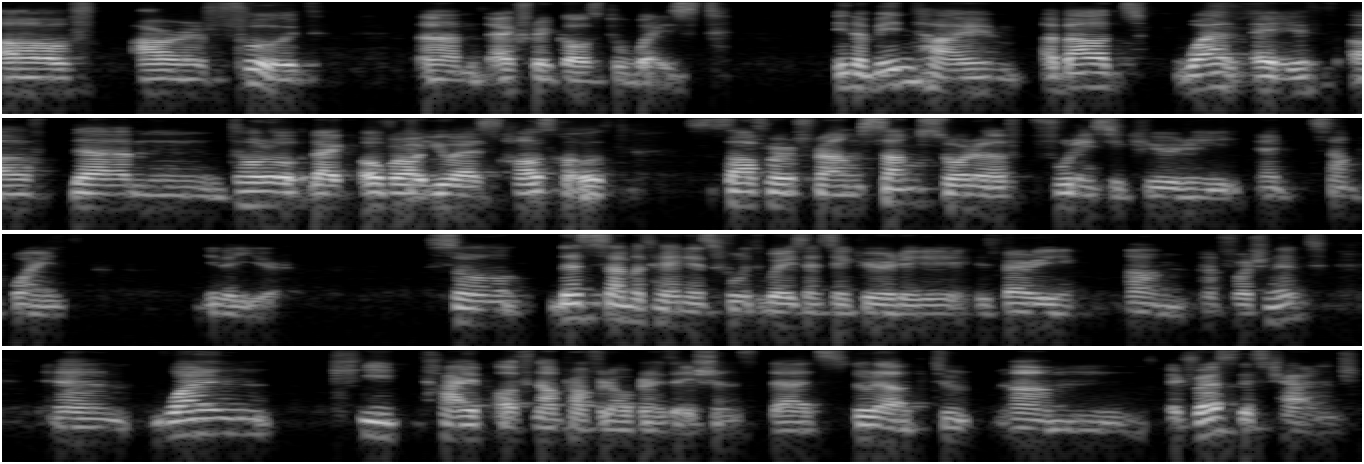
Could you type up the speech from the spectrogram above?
of our food um, actually goes to waste. In the meantime, about one eighth of the um, total, like overall US households suffer from some sort of food insecurity at some point in the year. So this simultaneous food waste and security is very um, unfortunate. And one key type of nonprofit organizations that stood up to um, address this challenge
